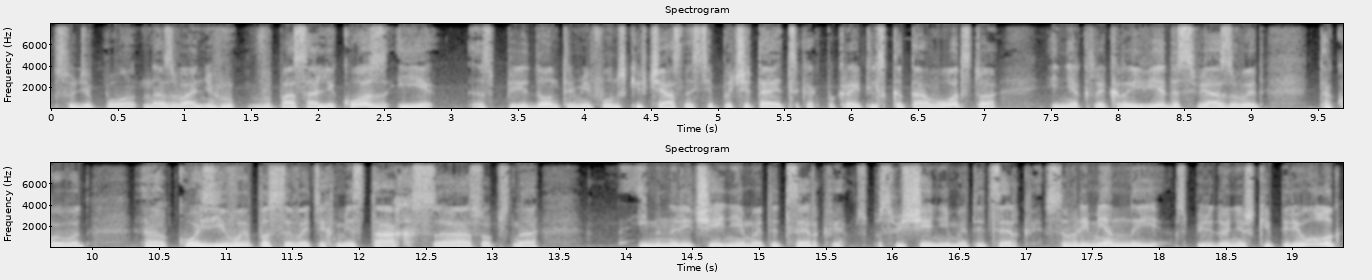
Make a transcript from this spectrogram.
судя по названию, выпасали коз, и Спиридон Тремифунский, в частности, почитается как покровитель скотоводства, и некоторые краеведы связывают такой вот э, козьи выпасы в этих местах с, собственно, именно речением этой церкви, с посвящением этой церкви. Современный Спиридоневский переулок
